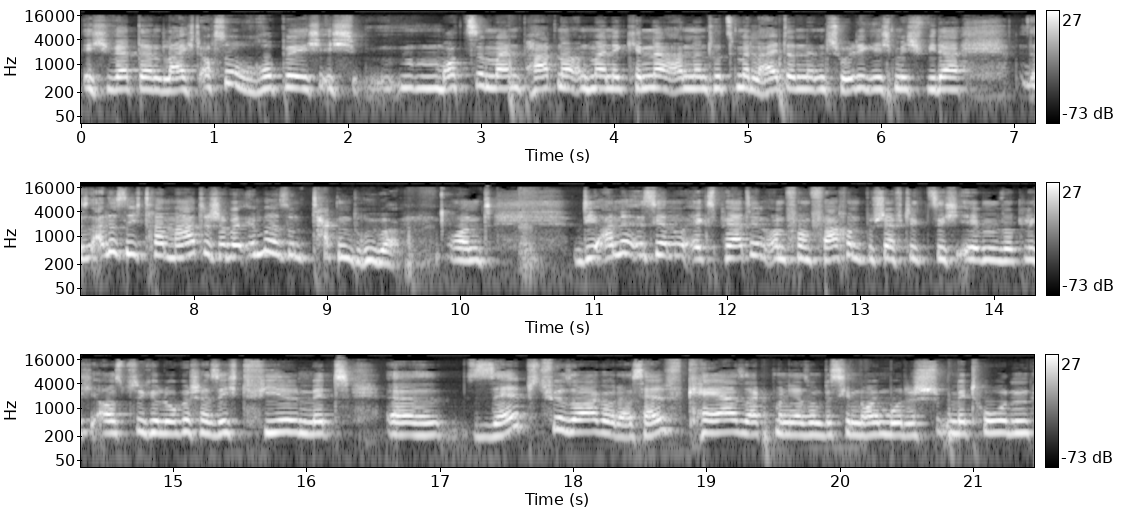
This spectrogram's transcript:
Ich werde dann leicht auch so ruppig, ich motze meinen Partner und meine Kinder an, dann tut's mir leid, dann entschuldige ich mich wieder. Das ist alles nicht dramatisch, aber immer so ein Tacken drüber. Und die Anne ist ja nur Expertin und vom Fach und beschäftigt sich eben wirklich aus psychologischer Sicht viel mit äh, Selbst Selbstfürsorge oder Self-Care, sagt man ja so ein bisschen neumodisch Methoden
